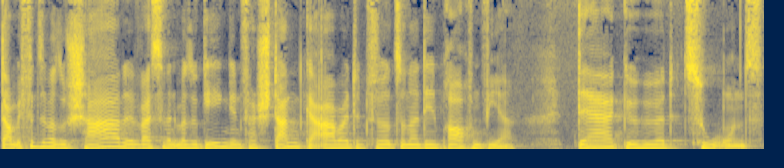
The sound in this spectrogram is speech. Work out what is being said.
Darum, ich finde es immer so schade, weißt du, wenn immer so gegen den Verstand gearbeitet wird, sondern den brauchen wir. Der gehört zu uns.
